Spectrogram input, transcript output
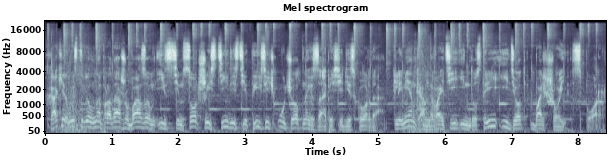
Хакер выставил на продажу базу из 760 тысяч учетных записей Дискорда. Клименко в IT-индустрии идет большой спор.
